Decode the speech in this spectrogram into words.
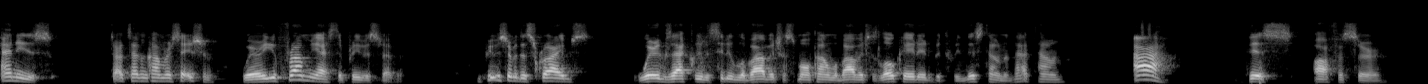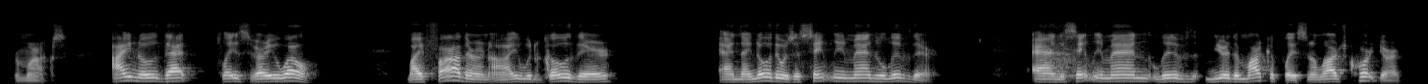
and he starts having conversation. Where are you from? He asked the previous Rebbe. The previous Rebbe describes where exactly the city of Lubavitch, a small town Lubavitch, is located between this town and that town. Ah, this officer remarks, I know that place very well. My father and I would go there, and I know there was a saintly man who lived there. And the saintly man lived near the marketplace in a large courtyard.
